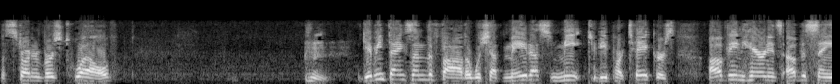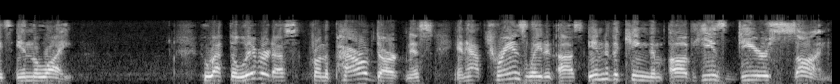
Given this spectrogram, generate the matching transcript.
let's start in verse 12. giving thanks unto the Father, which hath made us meet to be partakers of the inheritance of the saints in the light, who hath delivered us from the power of darkness, and hath translated us into the kingdom of his dear Son,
